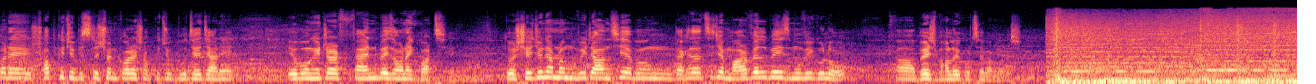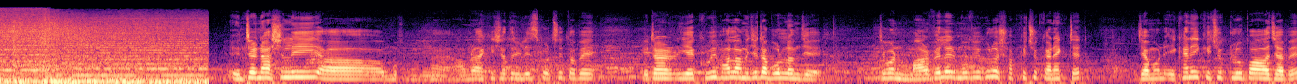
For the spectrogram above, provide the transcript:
মানে সব কিছু বিশ্লেষণ করে সব কিছু বুঝে, জানে। এবং এটার ফ্যান বেজ অনেক বাড়ছে। তো সেই জন্য আমরা মুভিটা আনছি এবং দেখা যাচ্ছে যে মার্ভেল বেজ মুভিগুলো বেশ ভালোই করছে বাংলাদেশে। ইন্টারন্যাশনালি আমরা একই সাথে রিলিজ করছি, তবে এটার ইয়ে খুবই ভালো। আমি যেটা বললাম যে, যেমন মার্ভেলের মুভিগুলো সব কিছু কানেক্টেড যেমন এখানেই কিছু ক্লু পাওয়া যাবে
